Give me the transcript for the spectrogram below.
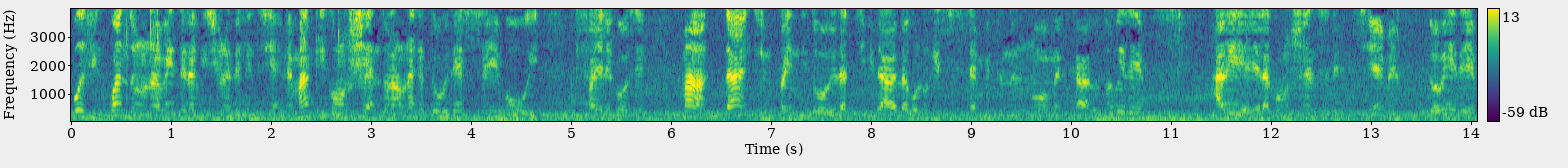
voi fin quando non avete la visione dell'insieme, ma anche conoscendola, non è che dovete essere voi a fare le cose, ma da imprenditore, da attività, da colui che si sta mettendo in un nuovo mercato, dovete avere la conoscenza dell'insieme, dovete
